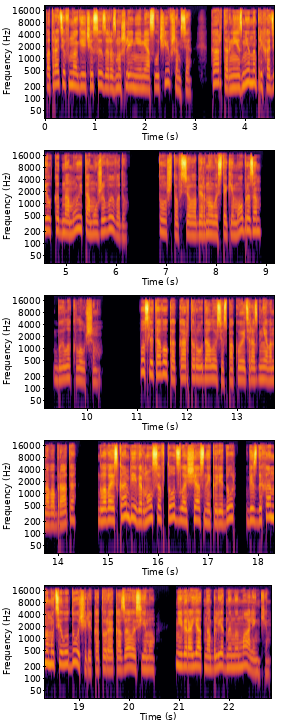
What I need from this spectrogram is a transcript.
Потратив многие часы за размышлениями о случившемся, Картер неизменно приходил к одному и тому же выводу. То, что все обернулось таким образом, было к лучшему. После того, как Картеру удалось успокоить разгневанного брата, глава Эскамбии вернулся в тот злосчастный коридор к бездыханному телу дочери, которая казалась ему невероятно бледным и маленьким.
